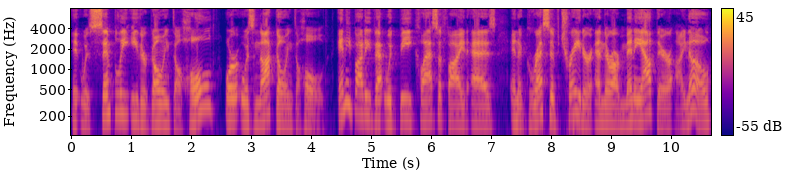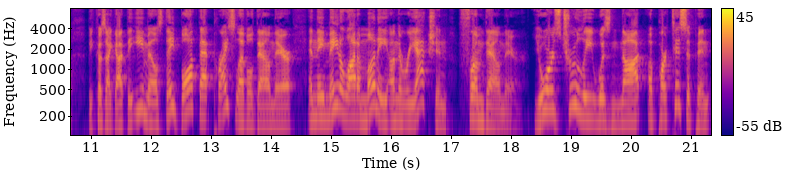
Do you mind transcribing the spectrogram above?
it was simply either going to hold or it was not going to hold. Anybody that would be classified as an aggressive trader, and there are many out there, I know, because I got the emails, they bought that price level down there and they made a lot of money on the reaction from down there. Yours truly was not a participant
